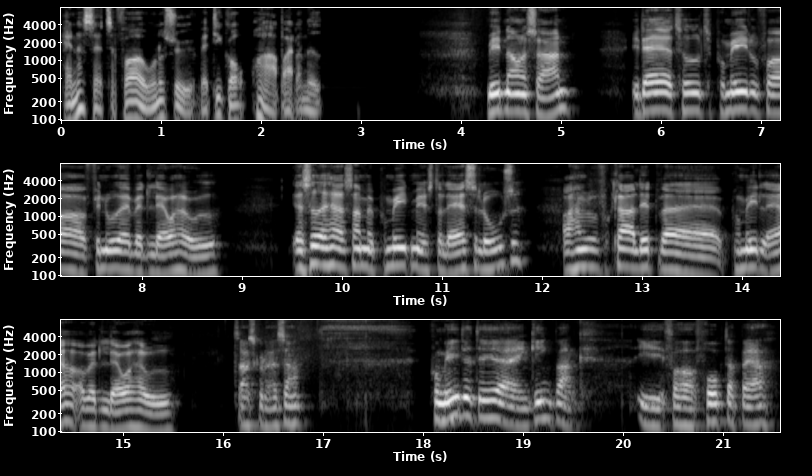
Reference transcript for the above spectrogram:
Han har sat sig for at undersøge, hvad de går og arbejder med. Mit navn er Søren. I dag er jeg taget ud til Pometet for at finde ud af, hvad de laver herude. Jeg sidder her sammen med pometmester Lasse Lose, og han vil forklare lidt, hvad Pometet er og hvad de laver herude. Tak skal du have, Søren. Pometet det er en genbank i, for frugt og bær,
